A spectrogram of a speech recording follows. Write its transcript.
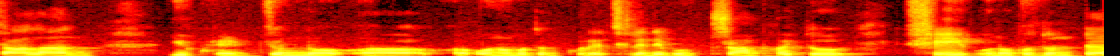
চালান ইউক্রেনের জন্য অনুমোদন করেছিলেন। এবং ট্রাম্প হয়তো সেই অনুমোদনটা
